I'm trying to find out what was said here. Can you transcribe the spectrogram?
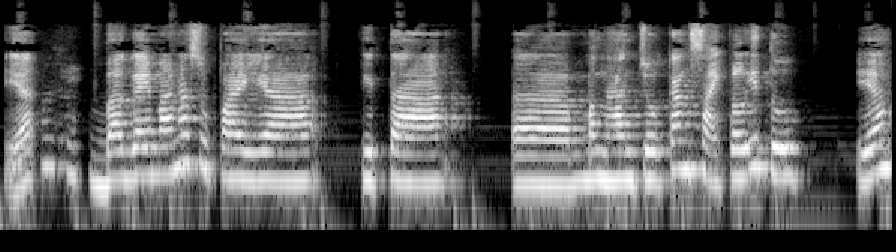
Ya, Oke. bagaimana supaya kita eh, menghancurkan cycle itu? Ya,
